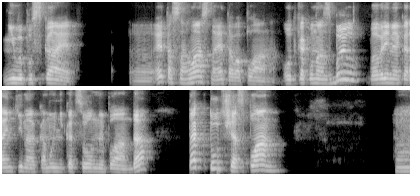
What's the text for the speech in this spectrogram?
не выпускает. Э, это согласно этого плана. Вот как у нас был во время карантина коммуникационный план, да, так тут сейчас план э,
